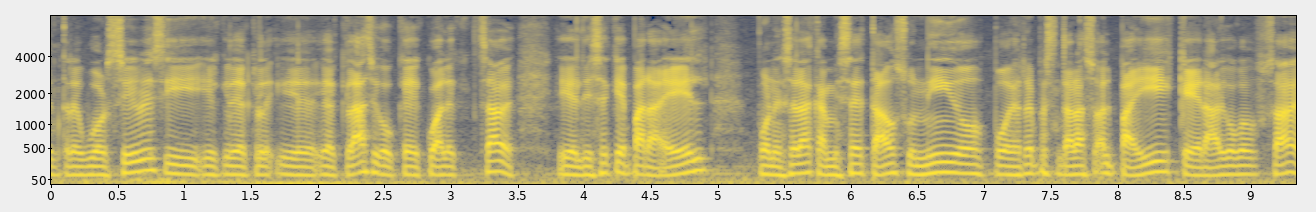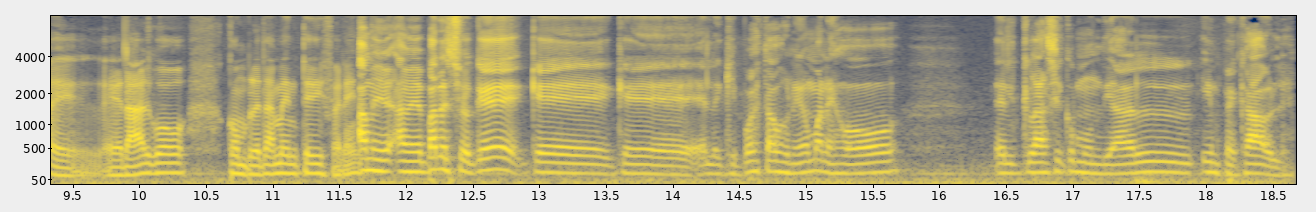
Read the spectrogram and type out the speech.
entre World Series y, el, Clásico, que cuál, ¿sabes? Y él dice que para él ponerse la camisa de Estados Unidos, poder representar al país, que era algo, ¿sabes? Era algo completamente diferente. A mí, a mí me pareció que, que, que el equipo de Estados Unidos manejó el clásico mundial impecable.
